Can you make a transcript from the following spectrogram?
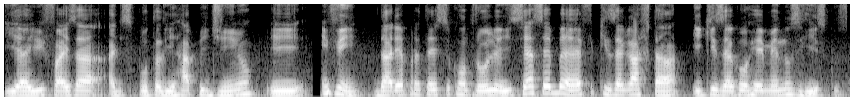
E aí faz a, a disputa ali rapidinho e, enfim, daria para ter esse controle aí se a CBF quiser gastar e quiser correr menos riscos.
